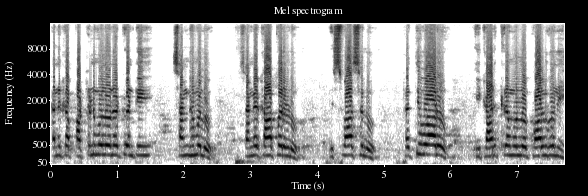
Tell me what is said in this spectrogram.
కనుక పట్టణములో ఉన్నటువంటి సంఘములు సంఘ కాపరులు విశ్వాసులు ప్రతి వారు ఈ కార్యక్రమంలో పాల్గొని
